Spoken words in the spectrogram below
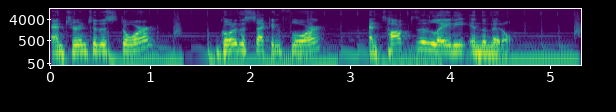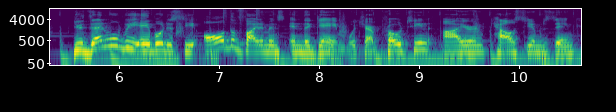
enter into the store, go to the second floor, and talk to the lady in the middle. You then will be able to see all the vitamins in the game, which are protein, iron, calcium, zinc,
